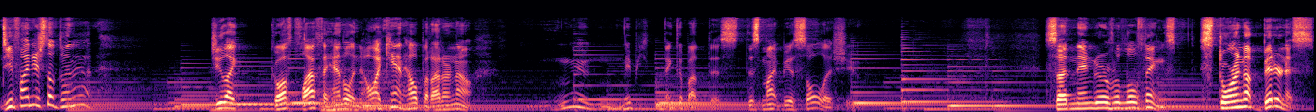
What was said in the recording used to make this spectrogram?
Do you find yourself doing that? Do you like go off fly off the handle and oh, I can't help it. I don't know. Maybe think about this. This might be a soul issue. Sudden anger over little things, storing up bitterness,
